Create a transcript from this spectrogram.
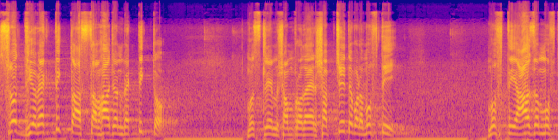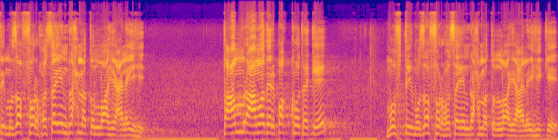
শ্রদ্ধীয় ব্যক্তিত্ব, আস্থাভাজন ব্যক্তিত্ব মুসলিম সম্প্রদায়ের সবচেয়ে বড় মুফতি মুফতি আজম মুফতি মুজফর হোসাইন রহমতুল্লাহ আলাইহি। তা আমরা আমাদের পক্ষ থেকে মুফতি মুজফর হোসাইন রহমতুল্লাহ আলাইহিকে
